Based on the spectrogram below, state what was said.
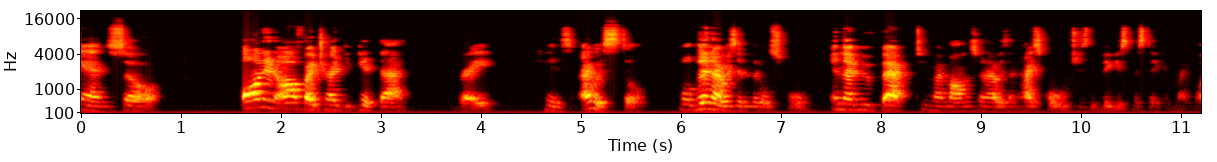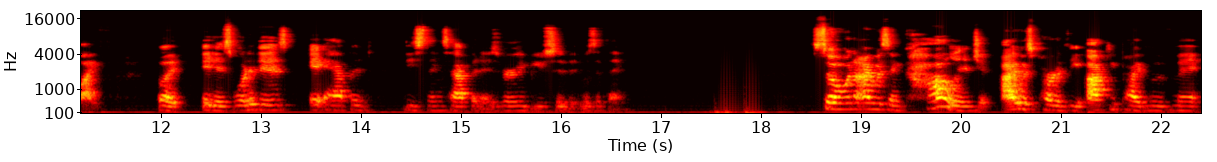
And so on and off I tried to get that, right? Cuz I was still well then I was in middle school and I moved back to my mom's when I was in high school, which is the biggest mistake of my life. But it is what it is. It happened. These things happen. It was very abusive. It was a thing. So when I was in college, I was part of the Occupy movement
